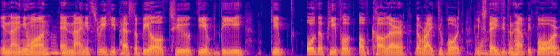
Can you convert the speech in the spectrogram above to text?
in 91. And 93, he passed a bill to give the give all the people of color the right to vote, which Yes. they didn't have before.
